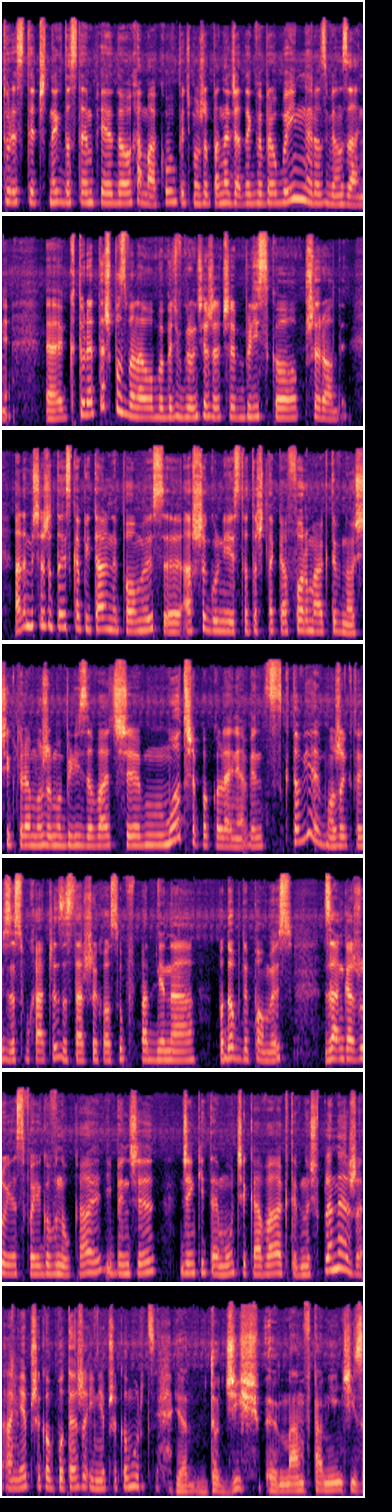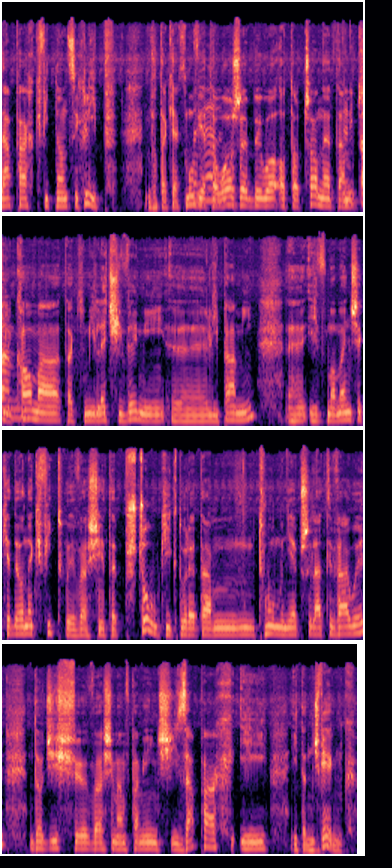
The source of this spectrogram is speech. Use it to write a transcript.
turystycznych, dostępie do hamaków, być może pana dziadek wybrałby inne rozwiązanie. E, które też pozwalałoby być w gruncie rzeczy blisko przyrody. Ale myślę, że to jest kapitalny pomysł, e, a szczególnie jest to też taka forma aktywności, która może mobilizować e, młodsze pokolenia, więc kto wie, może ktoś ze słuchaczy, ze starszych osób wpadnie na podobny pomysł, zaangażuje swojego wnuka i będzie dzięki temu ciekawa aktywność w plenerze, a nie przy komputerze i nie przy komórce. Ja do dziś y, mam w pamięci zapach kwitnących lip, bo tak jak Wspaniale. mówię, to łoże było otoczone tam lipami. kilkoma takimi leciwymi y, lipami y, i w momencie, kiedy one kwitły, właśnie te pszczółki, które tam tłumnie przylatywały, do dziś y, właśnie mam w pamięci zapach i, i ten dźwięk.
